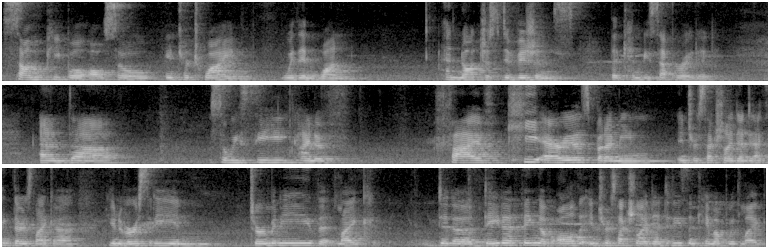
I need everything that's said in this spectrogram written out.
some people also intertwine within one and not just divisions that can be separated. And uh, so we see kind of five key areas, but I mean intersectional identity. I think there's like a university in Germany that like did a data thing of all the intersectional identities and came up with like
